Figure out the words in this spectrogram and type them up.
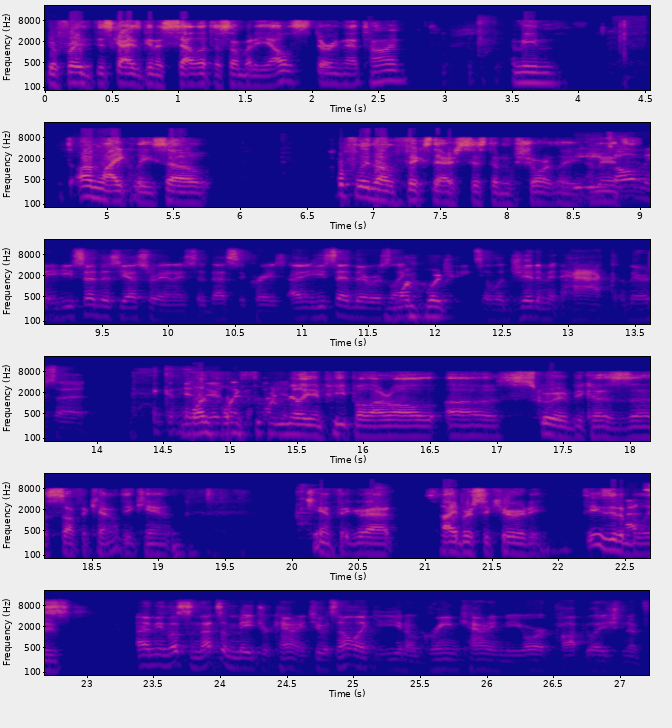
You're afraid that this guy's going to sell it to somebody else during that time. I mean, it's unlikely. So, hopefully, they'll fix their system shortly. He, I he told me. He said this yesterday, and I said that's the crazy. I mean, he said there was like point- it's a legitimate hack. There's a One like point four legit- million people are all uh, screwed because uh, Suffolk County can't can't figure out cybersecurity. It's easy to That's- believe. I mean, listen, that's a major county too. It's not like you know Greene County, New York, population of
